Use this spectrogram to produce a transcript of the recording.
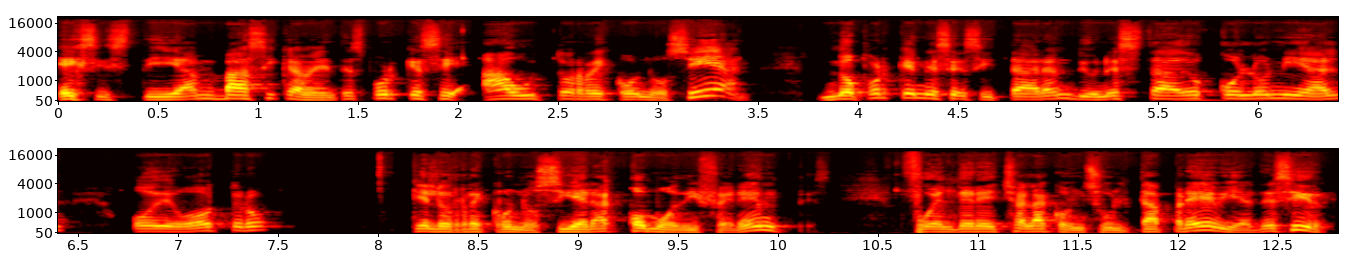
existían básicamente es porque se autorreconocían, no porque necesitaran de un Estado colonial o de otro que los reconociera como diferentes. Fue el derecho a la consulta previa, es decir,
